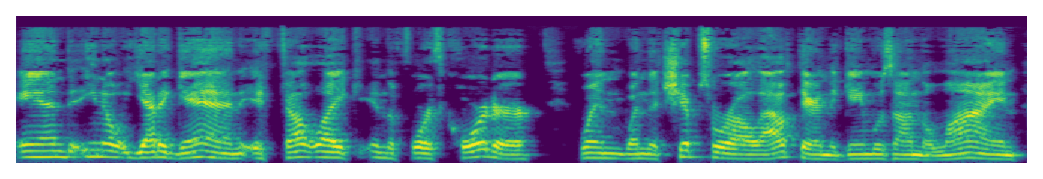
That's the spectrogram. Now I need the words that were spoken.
And you know yet again it felt like in the fourth quarter when when the chips were all out there and the game was on the line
